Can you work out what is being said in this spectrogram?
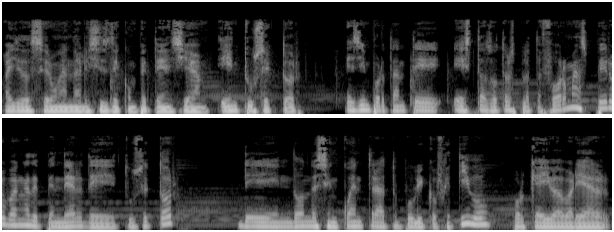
vayas a hacer un análisis de competencia en tu sector. Es importante estas otras plataformas, pero van a depender de tu sector de en dónde se encuentra tu público objetivo, porque ahí va a variar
